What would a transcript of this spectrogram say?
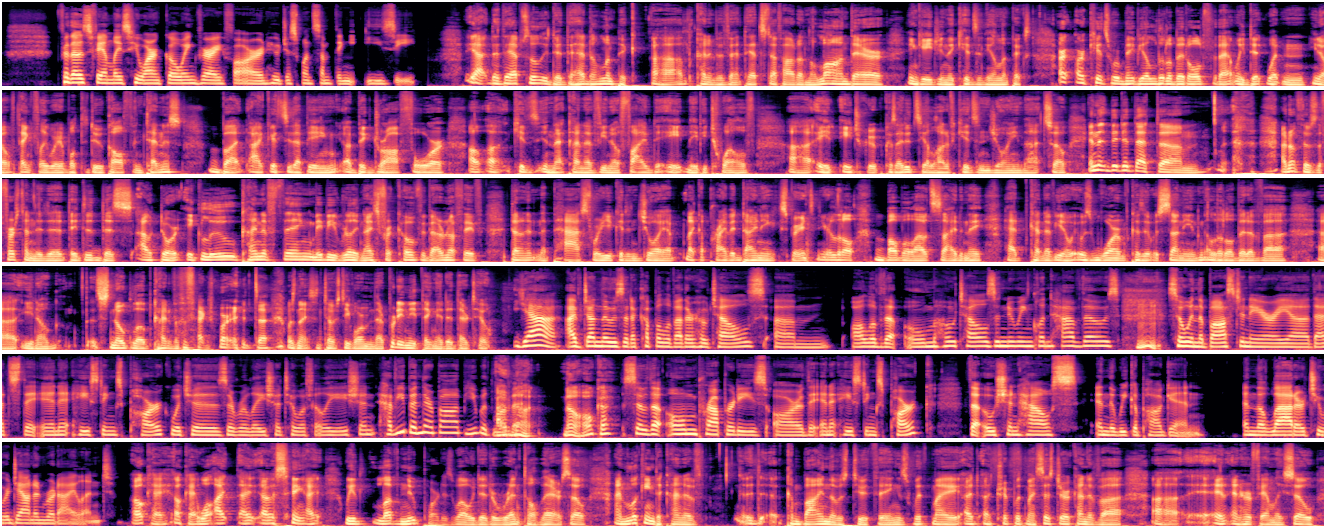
for those families who aren't going very far and who just want something easy. Yeah, they absolutely did. They had an Olympic uh, kind of event. They had stuff out on the lawn there, engaging the kids in the Olympics. Our, our kids were maybe a little bit old for that. We did went and you know, thankfully, we were able to do golf and tennis. But I could see that being a big draw for uh, uh, kids in that kind of you know five to eight, maybe twelve uh, age group because I did see a lot of kids enjoying that. So, and they did that. Um, I don't know if it was the first time they did it. They did this outdoor igloo kind of thing. Maybe really nice for COVID. But I don't know if they've done it in the past where you could enjoy a like a private dining experience experience in your little bubble outside. And they had kind of, you know, it was warm because it was sunny and a little bit of a, uh, you know, snow globe kind of effect where it uh, was nice and toasty warm in there. Pretty neat thing they did there too. Yeah. I've done those at a couple of other hotels. Um, all of the Ohm hotels in New England have those. Hmm. So in the Boston area, that's the Inn at Hastings Park, which is a Chateaux affiliation. Have you been there, Bob? You would love I've it. Not. No, okay. So the Ohm properties are the Inn at Hastings Park, the Ocean House, and the Weekapaug Inn. And the latter two are down in Rhode Island. Okay, okay. Well, I, I, I was saying I we love Newport as well. We did a rental there, so I'm looking to kind of uh, combine those two things with my a, a trip with my sister, kind of uh, uh and, and, her family. So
